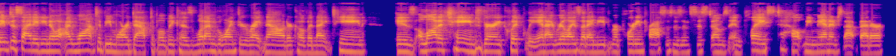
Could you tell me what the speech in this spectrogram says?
they've decided, you know, what, I want to be more adaptable because what I'm going through right now under COVID 19 is a lot of change very quickly. And I realize that I need reporting processes and systems in place to help me manage that better.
